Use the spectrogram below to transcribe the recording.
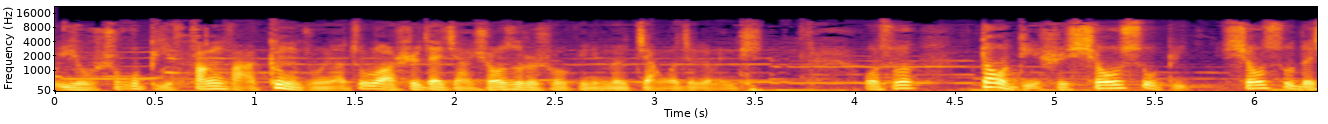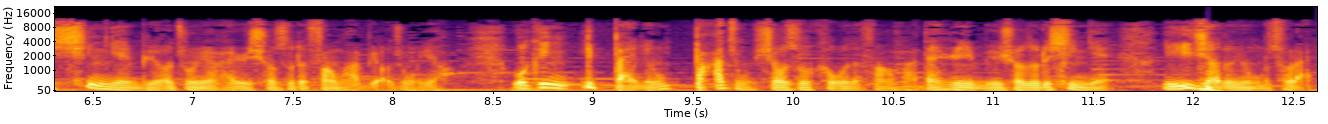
有时候比方法更重要。周老师在讲销售的时候给你们讲过这个问题。我说，到底是销售比销售的信念比较重要，还是销售的方法比较重要？我给你一百零八种销售客户的方法，但是你没有销售的信念，你一条都用不出来。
